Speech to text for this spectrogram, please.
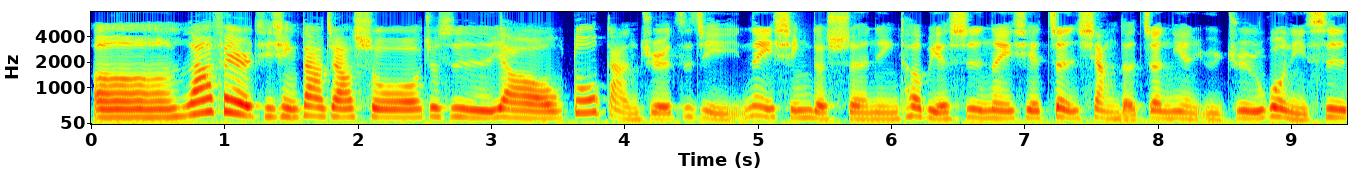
嗯，拉斐尔提醒大家说，就是要多感觉自己内心的声音，特别是那些正向的正念语句。如果你是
